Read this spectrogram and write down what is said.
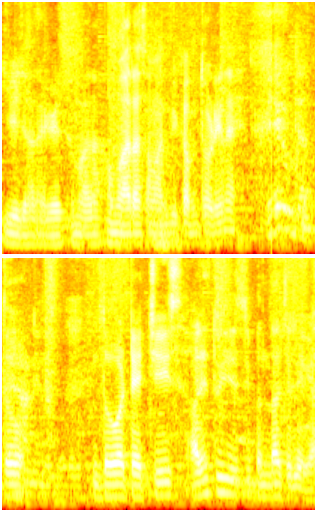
ये जा रहा है हमारा हमारा सामान भी कम थोड़ी ना है। दो दो। अटैचीज अरे तू ये बंदा चलेगा?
